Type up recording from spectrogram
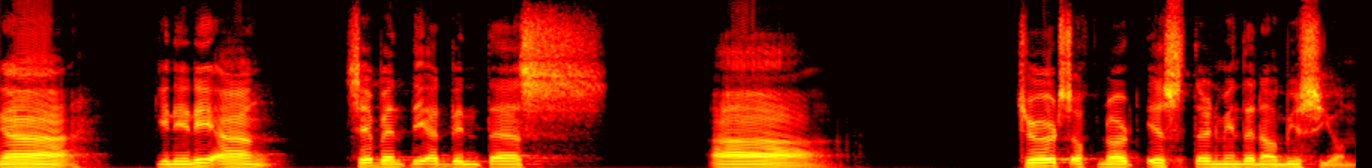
nga kinini ang 70 Adventist ah Church of Northeastern Mindanao Mission.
